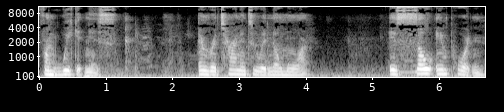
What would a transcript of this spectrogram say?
from wickedness and returning to it no more. It's so important.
